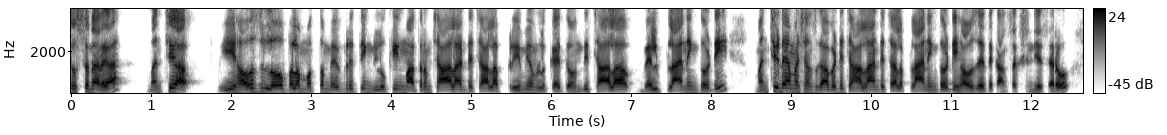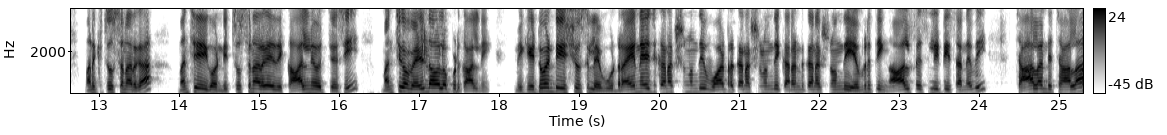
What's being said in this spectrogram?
చూస్తున్నారుగా. మంచిగా ఈ హౌస్ లోపల మొత్తం ఎవ్రీథింగ్ లుకింగ్ మాత్రం చాలా అంటే చాలా ప్రీమియం లుక్ అయితే ఉంది. చాలా వెల్ ప్లానింగ్ తోటి మంచి డైమెన్షన్స్ కాబట్టి చాలా అంటే చాలా ప్లానింగ్ తోటి హౌస్ అయితే కన్స్ట్రక్షన్ చేశారు. మనకి చూస్తున్నారుగా మంచిగా ఇగోండి. చూస్తున్నారుగా ఇది కాలనీ వచ్చేసి మంచిగా వెల్ డెవలప్డ్ కాలనీ. మీకు ఎటువంటి ఇష్యూస్ లేవు. డ్రైనేజ్ కనెక్షన్ ఉంది వాటర్ కనెక్షన్ ఉంది కరెంట్ కనెక్షన్ ఉంది ఎవ్రీథింగ్ ఆల్ ఫెసిలిటీస్ అనేవి చాలా అంటే చాలా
